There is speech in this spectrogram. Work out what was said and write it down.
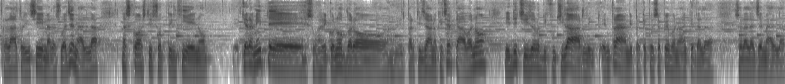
tra l'altro insieme alla sua gemella, nascosti sotto il fieno. Chiaramente insomma, riconobbero il partigiano che cercavano e decisero di fucilarli entrambi perché poi sapevano anche della sorella gemella.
